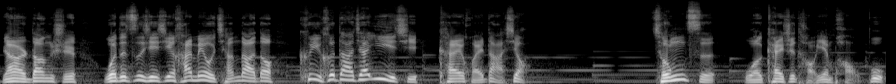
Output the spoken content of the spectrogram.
然而当时我的自信心还没有强大到可以和大家一起开怀大笑。从此。我开始讨厌跑步，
